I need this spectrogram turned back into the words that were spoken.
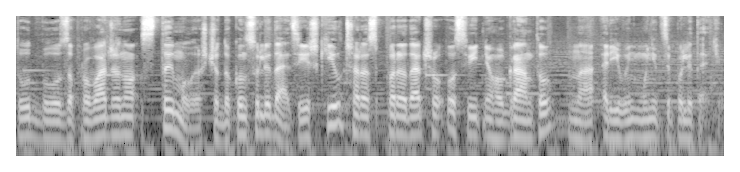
тут було запроваджено стимули щодо консолідації шкіл через передачу освітнього гранту на рівень муніципалітетів.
